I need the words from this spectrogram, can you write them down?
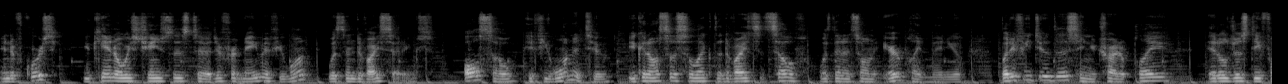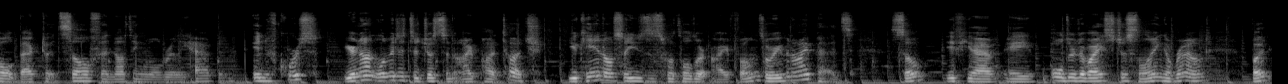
And of course, you can always change this to a different name if you want within device settings. Also, if you wanted to, you can also select the device itself within its own AirPlay menu, but if you do this and you try to play, it'll just default back to itself and nothing will really happen. And of course, you're not limited to just an iPod Touch, you can also use this with older iPhones or even iPads. So, if you have a older device just laying around, but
